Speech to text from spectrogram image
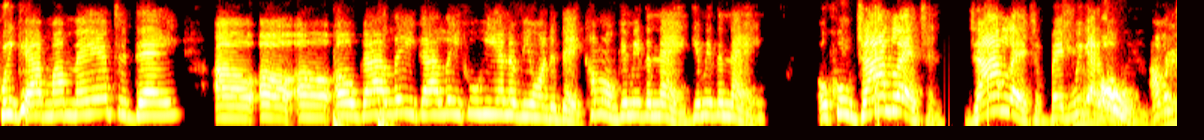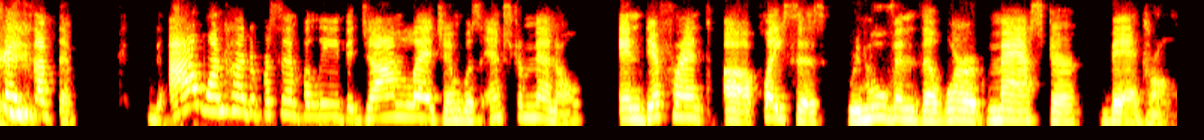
we got my man today. Uh, uh, uh, oh, golly, golly, who he interviewing today? Come on, give me the name. Give me the name. Oh, who? John Legend. John Legend, baby. We gotta go. John I'm gonna tell you something. I 100% believe that John Legend was instrumental in different uh, places removing the word master bedroom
